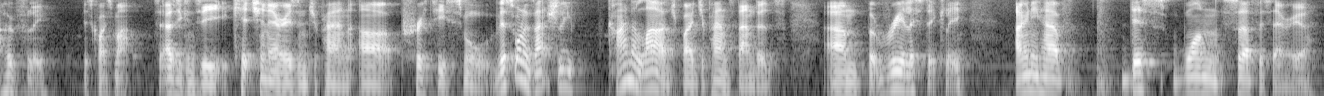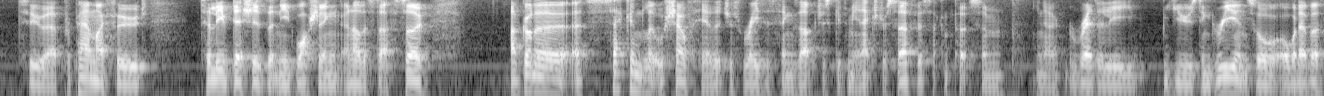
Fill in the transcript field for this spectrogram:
hopefully it's quite smart. So as you can see, kitchen areas in Japan are pretty small. This one is actually kind of large by Japan standards, um, but realistically, I only have this one surface area to uh, prepare my food, to leave dishes that need washing and other stuff. So I've got a, a, second little shelf here that just raises things up, just gives me an extra surface. I can put some, you know, readily used ingredients or, or whatever.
